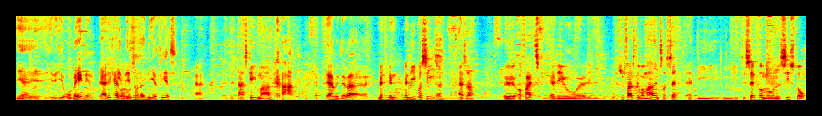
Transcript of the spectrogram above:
i, ja. i, i, i Rumænien? Ja, det kan jeg I godt 1989. Ja, der er sket meget. ja, men det var... Men, men, men lige præcis. Ja. Altså, øh, og faktisk er det jo... Øh, jeg synes faktisk, det var meget interessant, at vi i december måned sidste år,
